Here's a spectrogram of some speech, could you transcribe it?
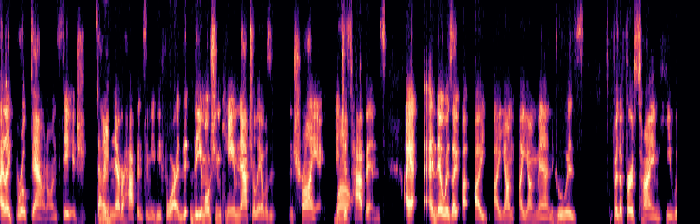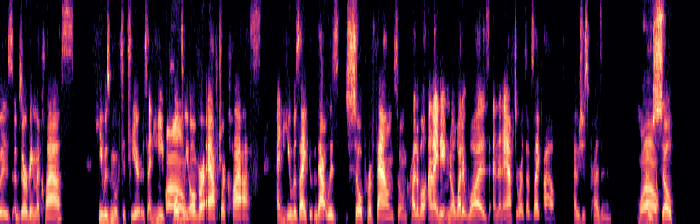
I like broke down on stage. That Right. had never happened to me before. The, the emotion came naturally. I wasn't trying. Wow. It just happens. I and there was a, a a young a young man who was for the first time he was observing the class. He was moved to tears and he Wow. pulled me over after class and he was like that was so profound, so incredible and I didn't know what it was and then afterwards I was like, "Oh, I was just present." Wow. I was so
